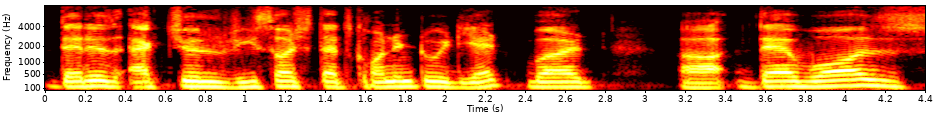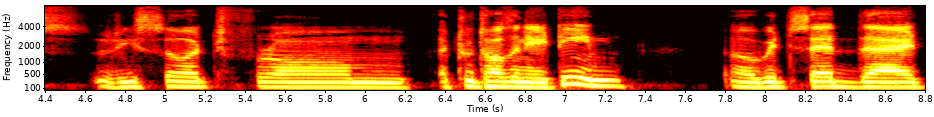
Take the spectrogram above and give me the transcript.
there is actual research that's gone into it yet. But uh, there was research from uh, 2018 uh, which said that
